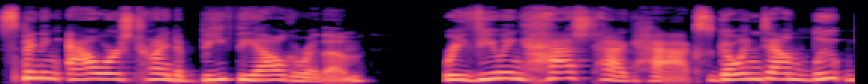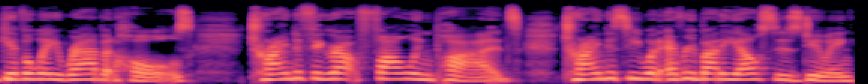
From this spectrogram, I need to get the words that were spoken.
spending hours trying to beat the algorithm, reviewing hashtag hacks, going down loop giveaway rabbit holes, trying to figure out following pods, trying to see what everybody else is doing,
